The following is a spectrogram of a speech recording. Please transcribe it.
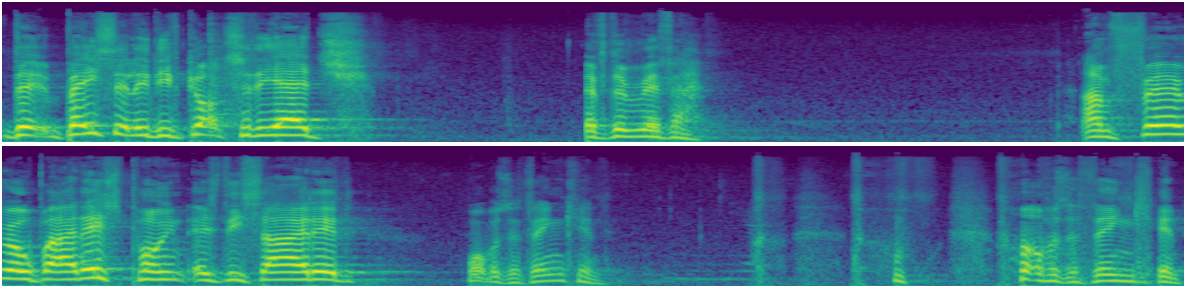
that basically, they've got to the edge of the river. And Pharaoh, by this point, has decided what was I thinking? what was I thinking?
